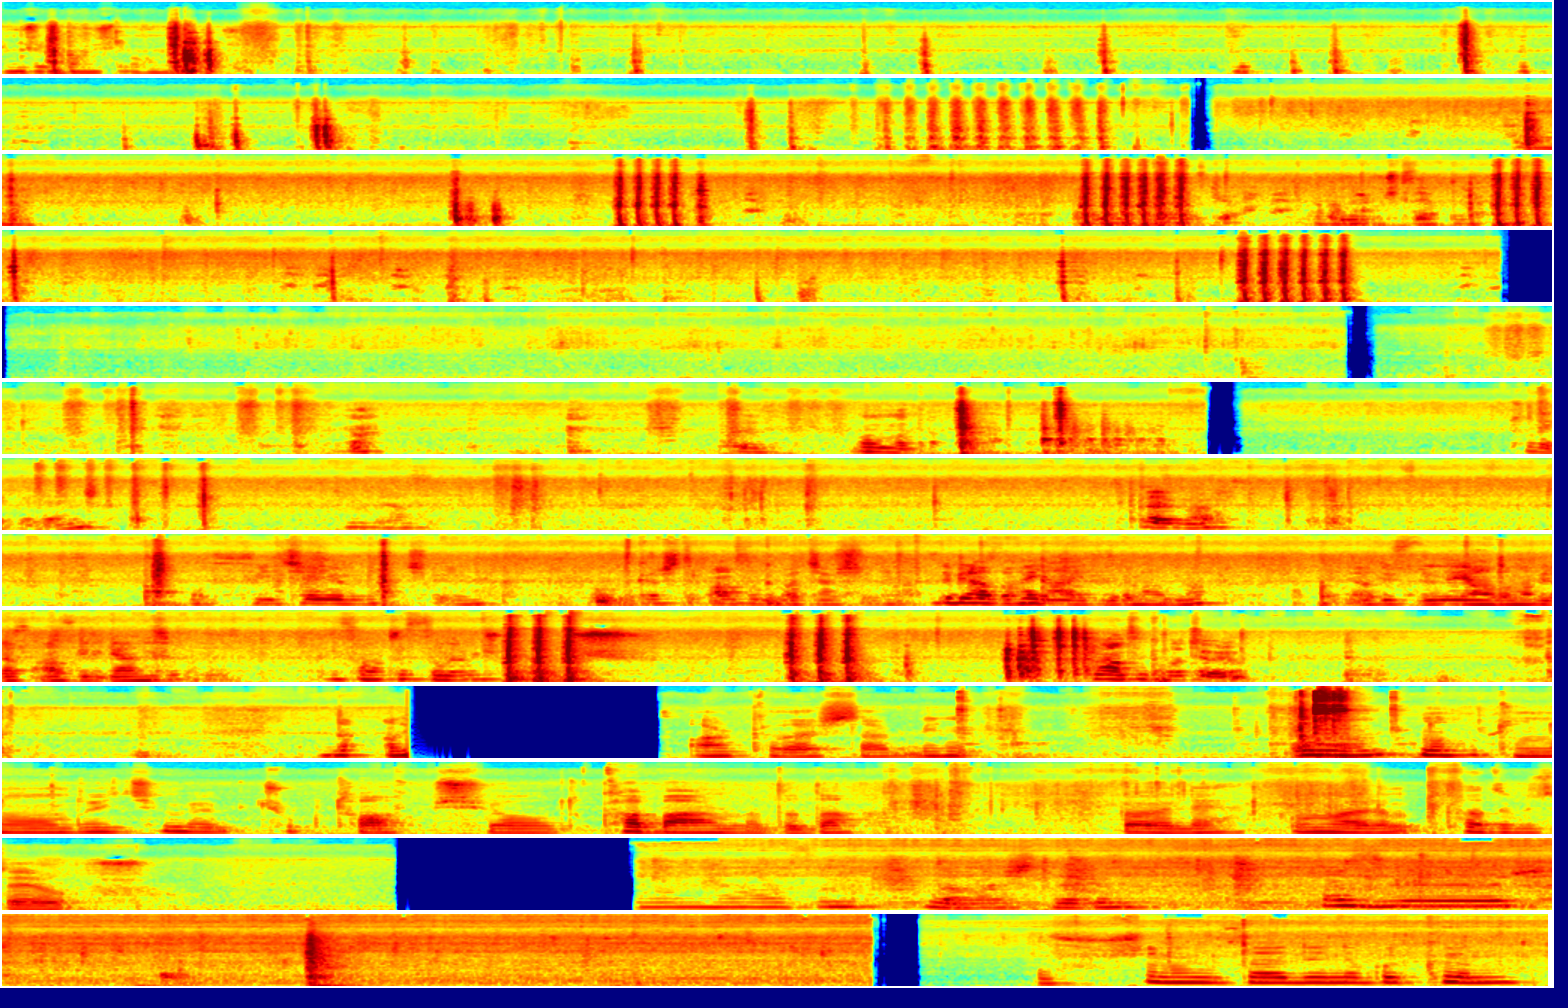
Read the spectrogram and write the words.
Yumuşak olmuş gibi olmuş. Olmadı. Tuz ekledim. Biraz. Karabiber. Of yetişemiyorum hiçbirine. Karıştırıp altını bakacağım şimdi. Bir biraz daha yağ ekledim abla. Biraz üstünde yağlama biraz az gibi geldi. Salça sanırım çok olmuş. Altını kapatıyorum. Arkadaşlar benim unum nohut unu olduğu için böyle çok tuhaf bir şey oldu. Kabarmadı da. Böyle. Umarım tadı güzel olur. Lazım. Lavaşlarım hazır. Of şunun güzelliğine bakın.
